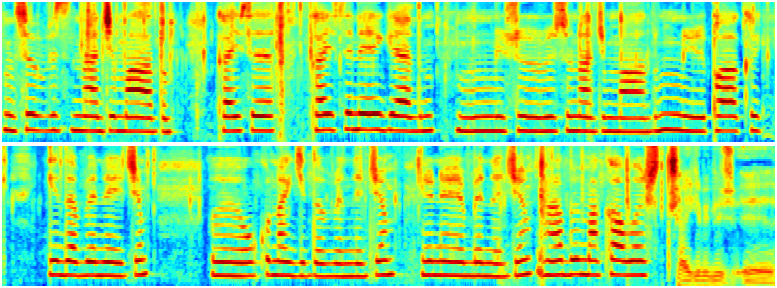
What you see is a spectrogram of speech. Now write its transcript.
Servisin acımadım. Kayseri, Kayseri'ye geldim. Servisin acımadım. Parka gidebileceğim. Ee, okula gidebileceğim. Yine bineceğim. Abime kavuştum. Üç ay gibi bir e,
